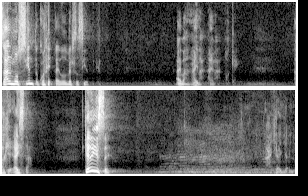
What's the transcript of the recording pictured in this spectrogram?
Salmo 142, verso 7. Ahí va, ahí va, ahí va. Ok. Ok, ahí está. ¿Qué dice? Ay, ay, ay.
